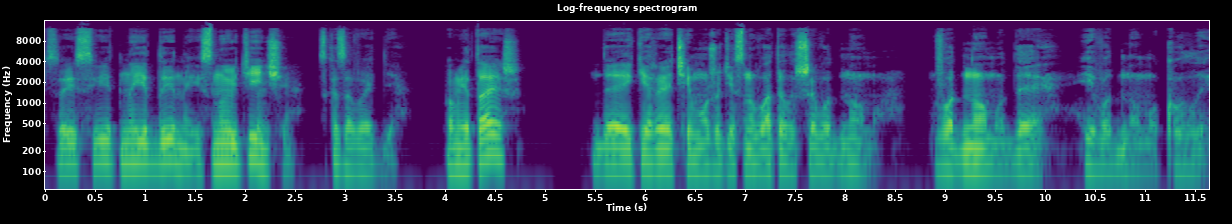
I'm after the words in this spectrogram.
Цей світ не єдиний, існують інші, сказав Едді. Пам'ятаєш? Деякі речі можуть існувати лише в одному, в одному де і в одному коли.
